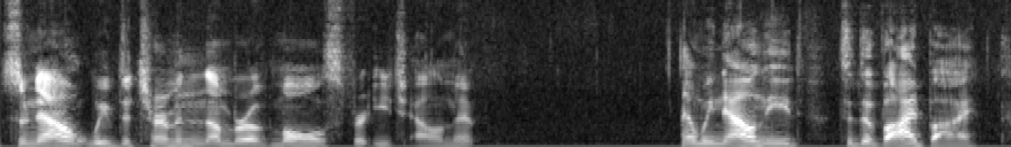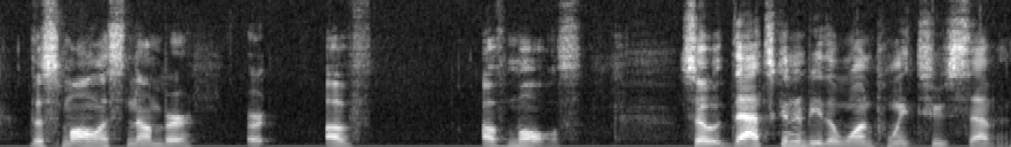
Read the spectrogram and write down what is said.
So now we've determined the number of moles for each element, and we now need to divide by the smallest number or of, of moles. So that's going to be the 1.27.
